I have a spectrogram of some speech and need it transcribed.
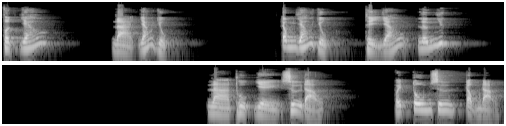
Phật giáo là giáo dục. Trong giáo dục thì giáo lớn nhất. Là thuộc về sư đạo, phải tôn sư trọng đạo.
